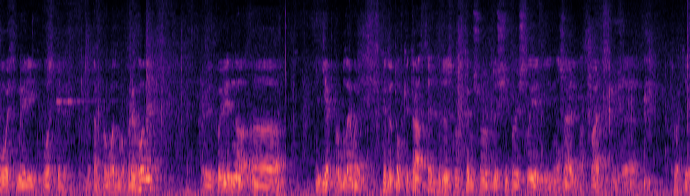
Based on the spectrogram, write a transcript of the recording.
восьмий рік поспіль ми там проводимо перегони. Відповідно, е, є проблеми з підготовки траси в зв'язку з тим, що дощі пройшли і, на жаль, асфальт вже трохи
